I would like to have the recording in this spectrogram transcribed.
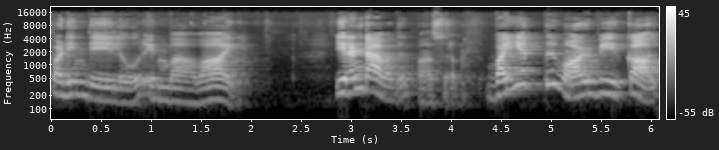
படிந்தேலோர் எம்பாவாய். இரண்டாவது பாசுரம். வையத்து வாழ்வீர்கால்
